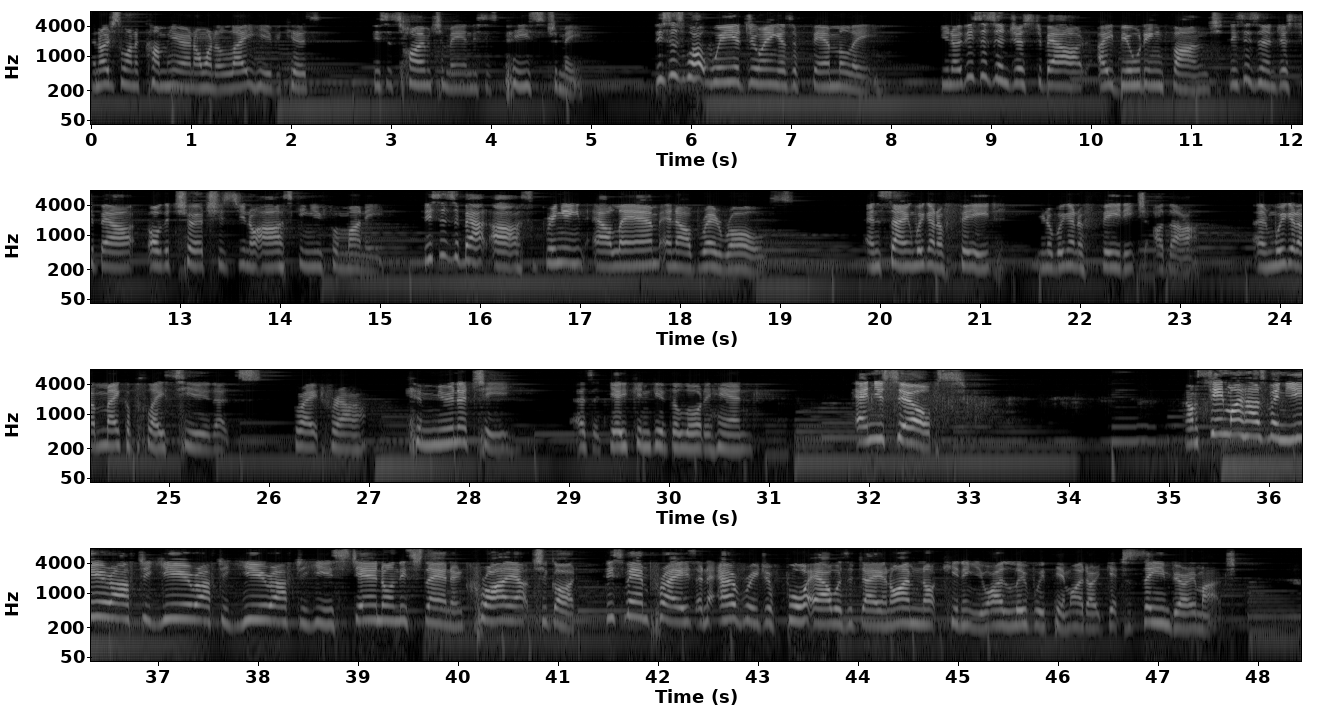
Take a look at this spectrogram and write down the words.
And I just want to come here and I want to lay here because this is home to me and this is peace to me. This is what we are doing as a family. You know, this isn't just about a building fund. This isn't just about, oh, the church is, you know, asking you for money. This is about us bringing our lamb and our bread rolls and saying we're going to feed, you know, we're going to feed each other and we're going to make a place here that's great for our community as a, you can give the Lord a hand and yourselves. I've seen my husband year after year after year after year stand on this land and cry out to God. This man prays an average of four hours a day, and I'm not kidding you. I live with him. I don't get to see him very much.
